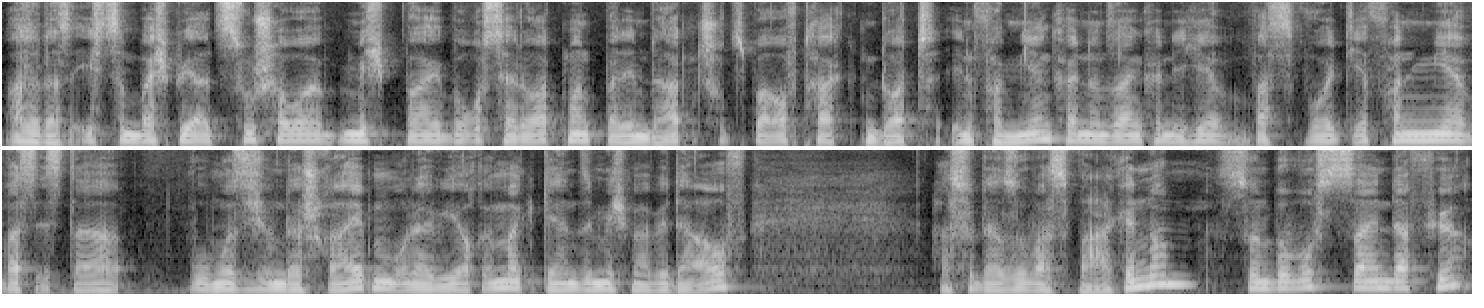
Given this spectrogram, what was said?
Also, dass ich zum Beispiel als Zuschauer mich bei Borussia Dortmund, bei dem Datenschutzbeauftragten dort informieren könnte und sagen könnte, hier, was wollt ihr von mir? Was ist da, wo muss ich unterschreiben oder wie auch immer? Klären Sie mich mal bitte auf. Hast du da sowas wahrgenommen? So ein Bewusstsein dafür?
